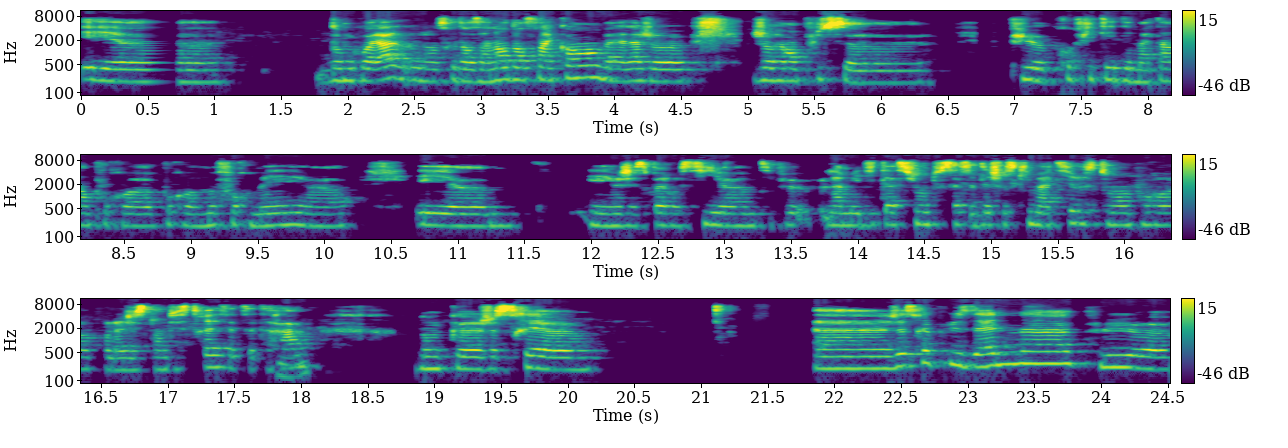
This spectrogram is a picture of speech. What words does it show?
Et euh, donc voilà, j'en serai dans un an, dans cinq ans, ben là j'aurai en plus pu profiter des matins pour pour me former et et j'espère aussi un petit peu la méditation, tout ça, c'est des choses qui m'attirent justement pour, pour la gestion du stress, etc. Mmh. Donc, je serai euh, je serai plus zen, plus euh,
